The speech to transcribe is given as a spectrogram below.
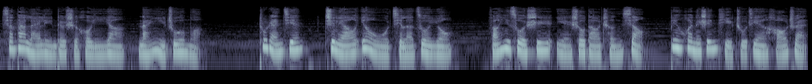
像它来临的时候一样难以捉摸。突然间，治疗药物起了作用，防疫措施也收到成效，病患的身体逐渐好转，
